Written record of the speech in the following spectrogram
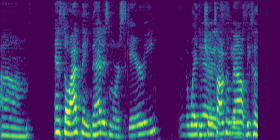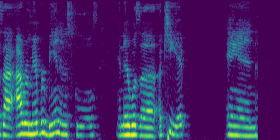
Um, and so I think that is more scary in the way that you're Yes, talking about because I, I remember being in the schools and there was a, a kid and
